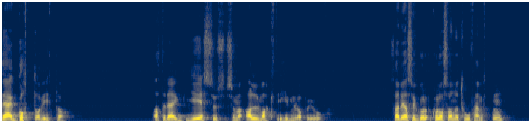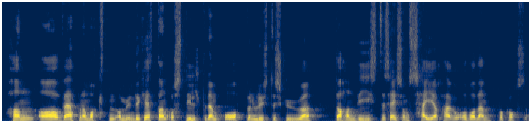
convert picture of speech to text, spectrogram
Det er godt å vite at det er Jesus som er all makt i himmel og på jord. Så er det altså Kolosserne 2,15. Han avvæpna makten og myndighetene og stilte dem åpenlyst til skue da han viste seg som seierherre over dem på korset.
